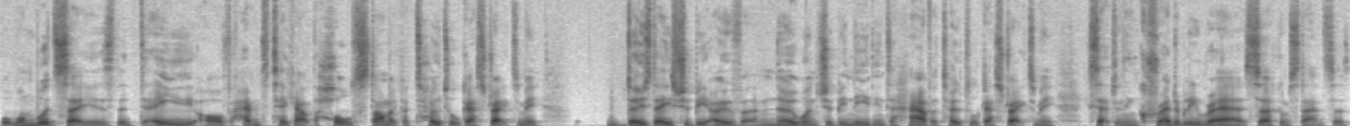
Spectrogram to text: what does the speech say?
What one would say is the day of having to take out the whole stomach, a total gastrectomy, those days should be over and no one should be needing to have a total gastrectomy except in incredibly rare circumstances.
